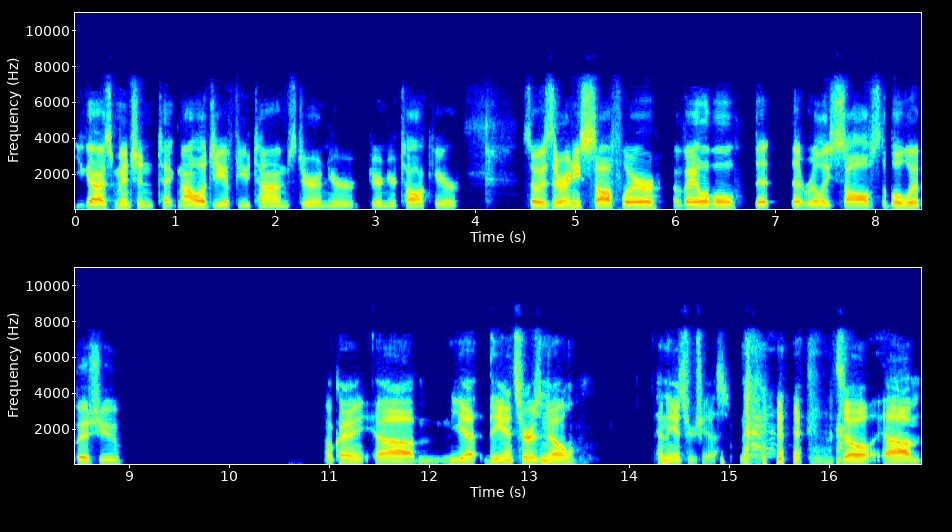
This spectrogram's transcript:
you guys mentioned technology a few times during your during your talk here. So is there any software available that that really solves the bullwhip issue? Okay. Um, yeah, the answer is no. And the answer is yes. so um,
